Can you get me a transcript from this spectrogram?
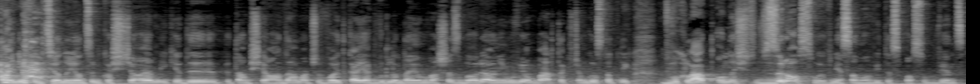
fajnie funkcjonującym kościołem i kiedy pytam się Adama czy Wojtka, jak wyglądają wasze zbory, oni mówią, Bartek, w ciągu ostatnich dwóch lat one wzrosły w niesamowity sposób, więc,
